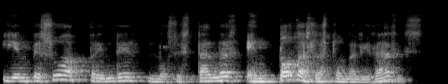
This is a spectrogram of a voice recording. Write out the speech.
Y empezó a aprender los estándares en todas las tonalidades.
